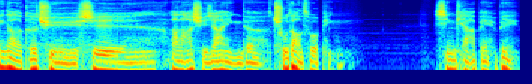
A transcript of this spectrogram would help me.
听到的歌曲是拉拉徐佳莹的出道作品《新卡贝贝》。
